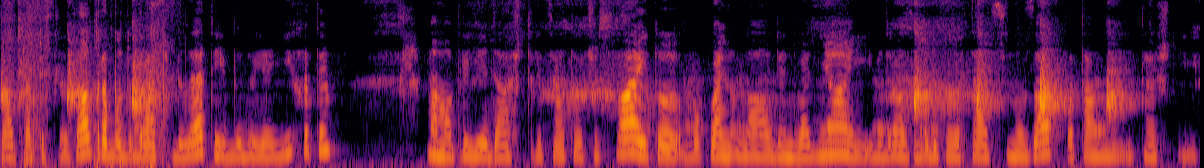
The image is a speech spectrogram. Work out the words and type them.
завтра, післязавтра буду брати білети і буду я їхати. Мама приїде аж 30 числа, і то буквально на 1-2 дня, і відразу буду повертатися назад, бо там теж їх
